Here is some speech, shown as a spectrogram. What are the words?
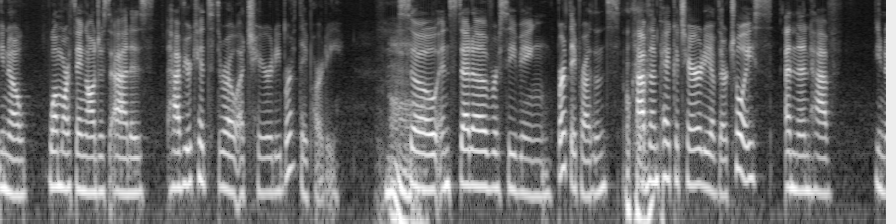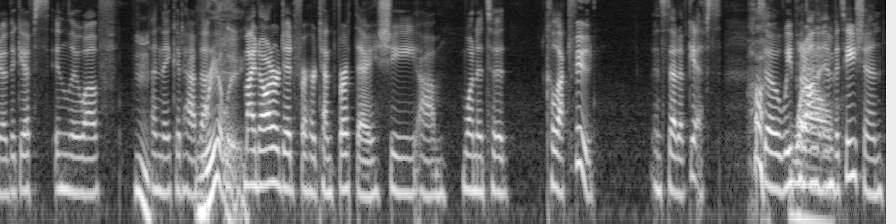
you know, one more thing I'll just add is have your kids throw a charity birthday party. So instead of receiving birthday presents, Okay. have them pick a charity of their choice and then have, you know, the gifts in lieu of, and they could have that. Really? My daughter did for her 10th birthday. She um, wanted to collect food instead of gifts. So we put on the invitation,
